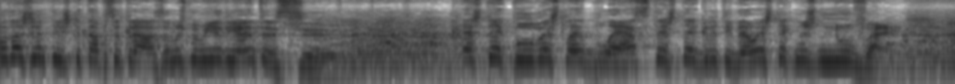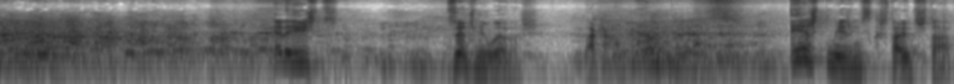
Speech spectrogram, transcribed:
Toda a gente diz que a TAP se atrasa, mas para mim adianta-se. Hashtag pub, hashtag blast, hashtag gratidão, hashtag nas nuvens. Era isto. 200 mil euros. Dá cá. Este mesmo secretário de Estado,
